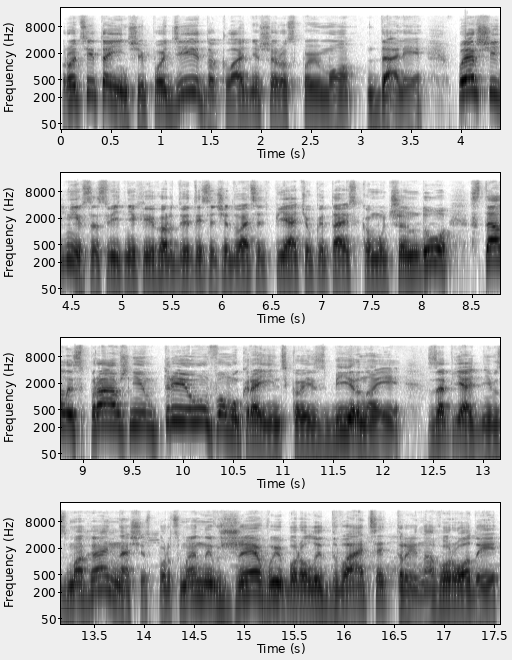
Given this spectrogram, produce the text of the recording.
Про ці та інші події докладніше розповімо далі. Перші дні всесвітніх ігор 2025 у китайському Ченду стали справжнім тріумфом української збірної. За п'ять днів змагань наші спортсмени вже вибороли 23 нагороди:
